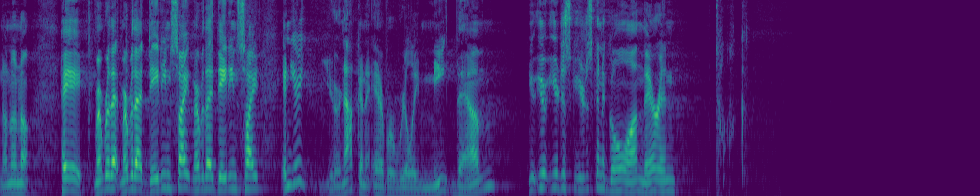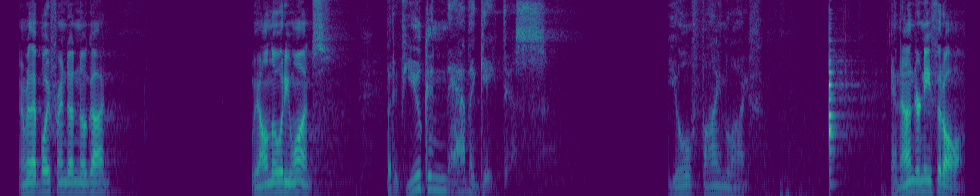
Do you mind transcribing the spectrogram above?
No, no, no. Hey, remember that? Remember that dating site? Remember that dating site? And you're, you're not going to ever really meet them. You're, you're just, you're just going to go on there and talk. Remember that boyfriend doesn't know God? We all know what he wants. But if you can navigate this, you'll find life. And underneath it all,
